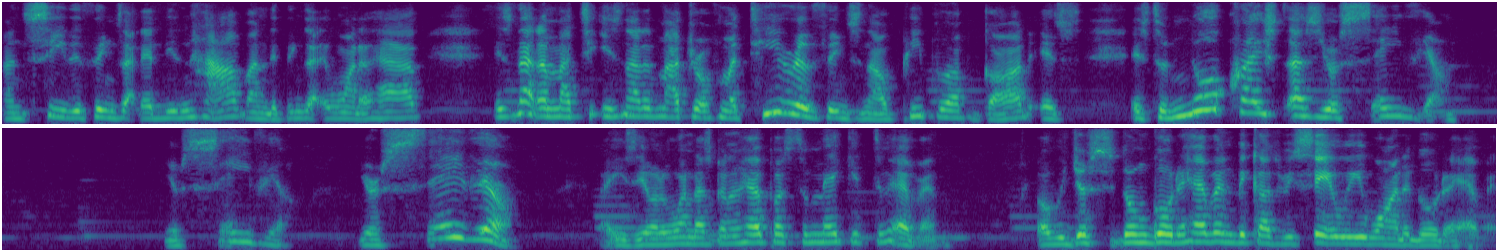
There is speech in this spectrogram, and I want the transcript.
and see the things that they didn't have and the things that they want to have. It's not a it's not a matter of material things now. People of God is is to know Christ as your savior. Your savior. Your savior. He's the only one that's going to help us to make it to heaven. Or we just don't go to heaven because we say we want to go to heaven.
